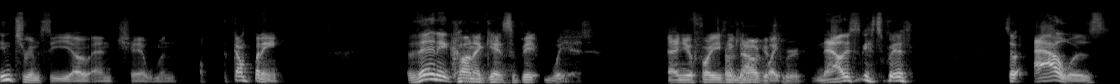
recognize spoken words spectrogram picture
interim CEO and chairwoman of the company. Then it kind of gets a bit weird. And you're probably thinking, now it gets wait, weird. now this gets weird. So hours,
